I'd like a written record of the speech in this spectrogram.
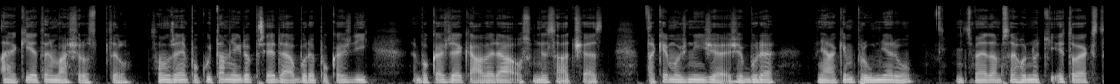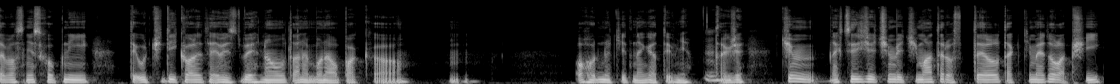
a jaký je ten váš rozptyl. Samozřejmě pokud tam někdo přijede a bude po každý, nebo každé kávě dá 86, tak je možný, že, že bude v nějakém průměru. Nicméně tam se hodnotí i to, jak jste vlastně schopný ty určitý kvality vyzdvihnout, anebo naopak uh, ohodnotit negativně. Mm. Takže čím, nechci říct, že čím větší máte rozptyl, tak tím je to lepší,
